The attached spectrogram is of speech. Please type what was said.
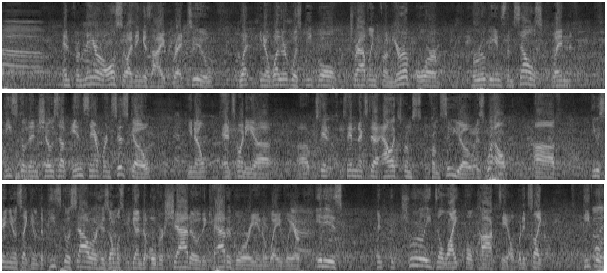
Um, And from there, also, I think, as I read too, what you know, whether it was people traveling from Europe or Peruvians themselves, when Pisco then shows up in San Francisco, you know, and it's funny. Uh, uh, standing, standing next to Alex from from Suyo as well. Uh, he was saying, you know, it's like you know, the Pisco Sour has almost begun to overshadow the category in a way where it is an, a truly delightful cocktail, but it's like people.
